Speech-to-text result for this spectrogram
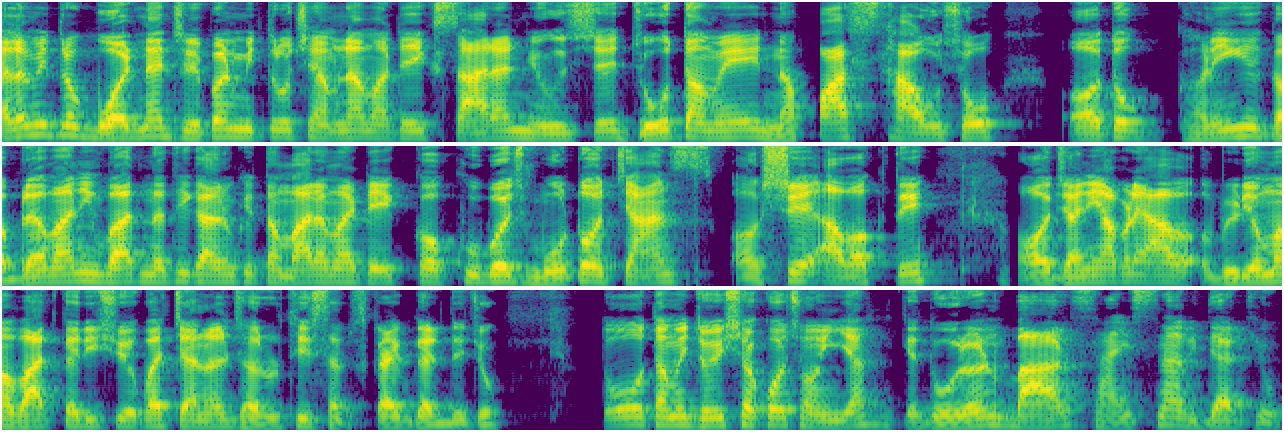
હેલો મિત્રો, બોર્ડના જે પણ મિત્રો છે, એમના માટે એક સારા ન્યૂઝ છે. જો તમે નપાસ થાવ છો તો ઘણી ગભરાવાની વાત નથી, કારણ કે તમારા માટે એક ખૂબ જ મોટો ચાન્સ હશે આ વખતે. જેની આપણે આ વિડીયોમાં વાત કરીશું, એકવાર ચેનલ જરૂરથી સબસ્ક્રાઈબ કરી દેજો. તો તમે જોઈ શકો છો અહીંયા કે ધોરણ બાર સાયન્સના વિદ્યાર્થીઓ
